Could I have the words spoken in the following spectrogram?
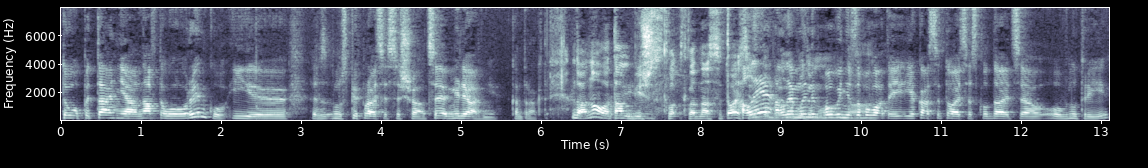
То питання нафтового ринку і е, ну, співпраці з США це мільярдні контракти. Да, ну а там більш складна ситуація. Але, Добре, але ми не повинні да. забувати, яка ситуація складається внутрі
